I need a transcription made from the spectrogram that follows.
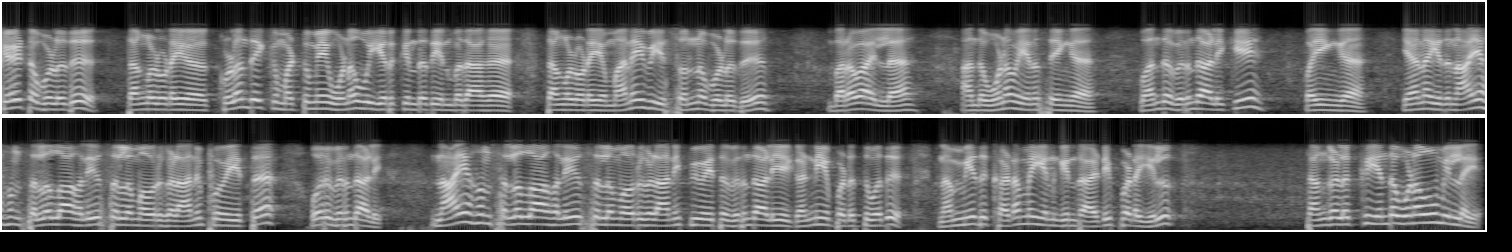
கேட்ட பொழுது தங்களுடைய குழந்தைக்கு மட்டுமே உணவு இருக்கின்றது என்பதாக தங்களுடைய மனைவி சொன்ன பொழுது பரவாயில்ல அந்த உணவை என்ன செய்யுங்க? வந்த விருந்தாளிக்கு வையுங்க. ஏன்னா இது நாயகம் சல்லல்லாஹ் அலிவசல்லம் அவர்கள் அனுப்பி வைத்த ஒரு விருந்தாளி. நாயகம் சல்லல்லாஹ் அலிவசல்லம் அவர்கள் அனுப்பி வைத்த விருந்தாளியை கண்ணியப்படுத்துவது நம்மீது கடமை என்கின்ற அடிப்படையில் தங்களுக்கு எந்த உணவும் இல்லை.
